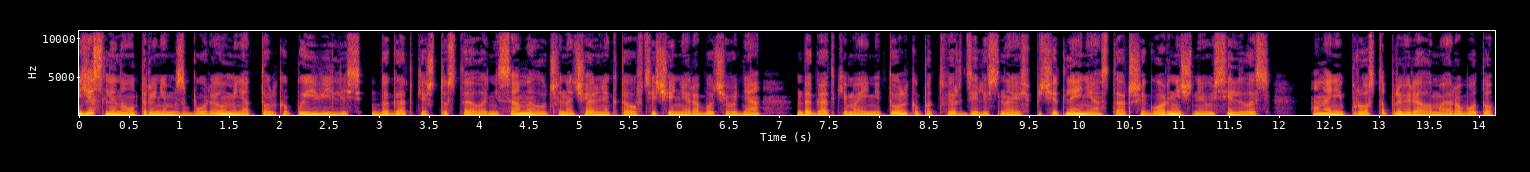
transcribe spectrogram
Если на утреннем сборе у меня только появились догадки, что Стелла не самый лучший начальник то в течение рабочего дня, догадки мои не только подтвердились, но и впечатление о старшей горничной усилилось. Она не просто проверяла мою работу,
